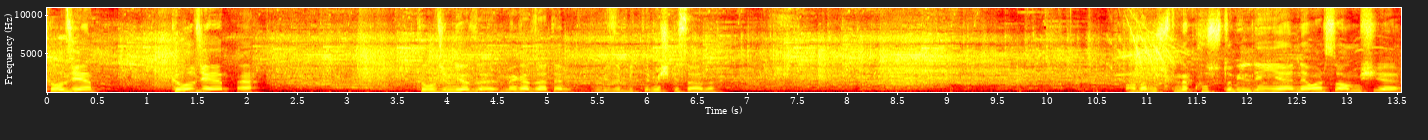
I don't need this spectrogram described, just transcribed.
Kıvılcım. Kıvılcım. Heh. Kıvılcım diyoruz da Mega zaten bizi bitirmiş ki sahada. Adam üstüme kustu bildin ya. Ne varsa almış ya.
